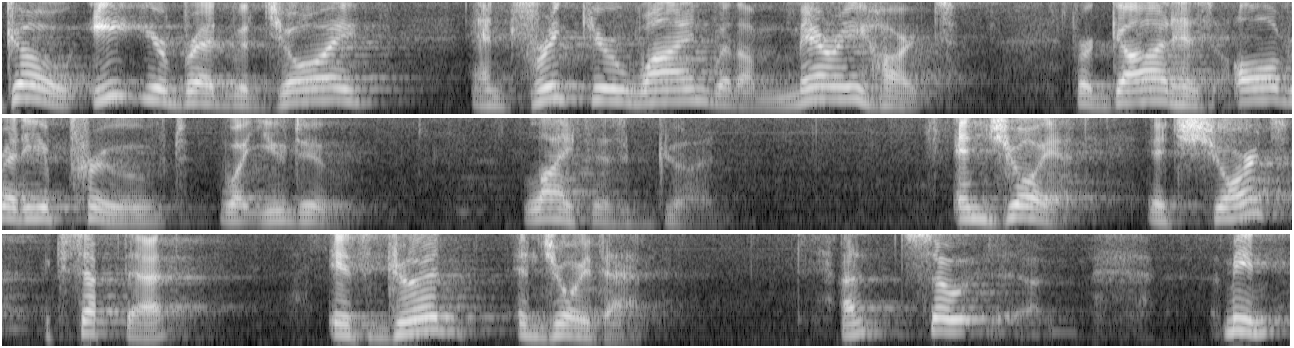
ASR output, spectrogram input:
Go, eat your bread with joy and drink your wine with a merry heart, for God has already approved what you do. Life is good. Enjoy it. It's short, accept that. It's good, enjoy that. And so, uh, I mean,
